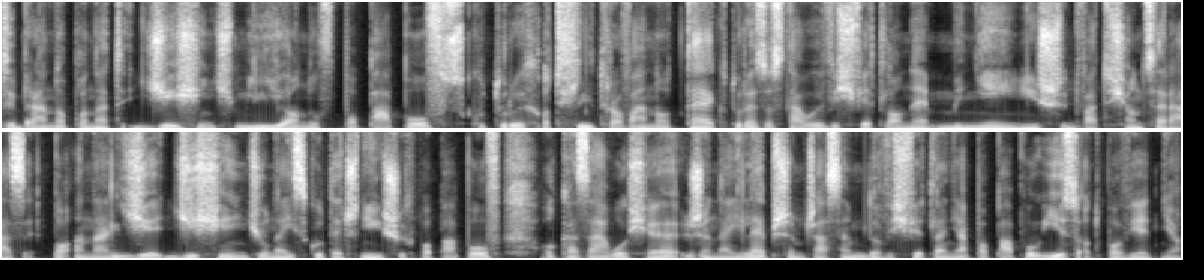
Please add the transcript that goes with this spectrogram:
wybrano ponad 10 milionów pop-upów, z których odfiltrowano te, które zostały wyświetlone mniej niż 2000 razy. Po analizie 10 najskuteczniejszych pop-upów okazało się, że najlepszym czasem do wyświetlenia pop-upu jest odpowiednio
